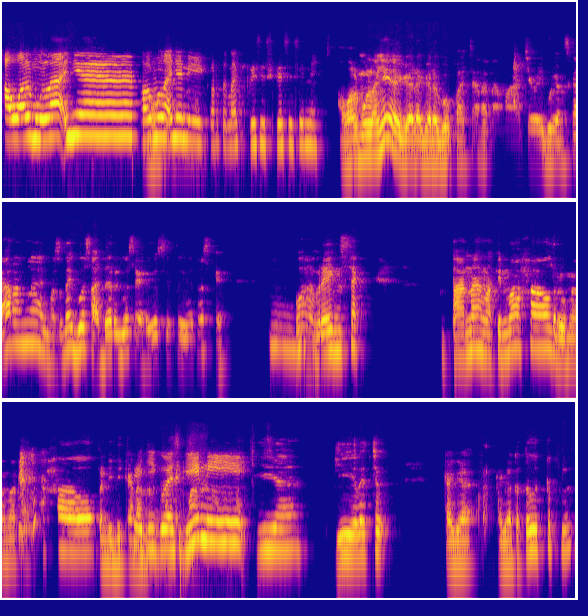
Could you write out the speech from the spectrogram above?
awal mulanya, awal Oh. mulanya nih quarter life crisis-crisis ini. Awal mulanya ya gara-gara gue pacaran sama cewek gue yang sekarang lah. Maksudnya gue sadar gue serius itu ya. Terus kayak, Hmm. wah brengsek. Tanah makin mahal, rumah makin mahal, pendidikan Gaji anak gue segini. mahal. Iya, gila cuk. Kagak kagak ketutup lu.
